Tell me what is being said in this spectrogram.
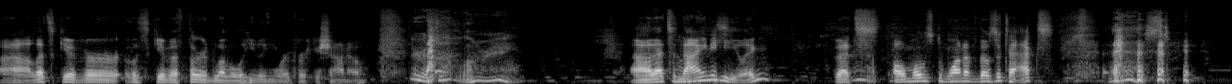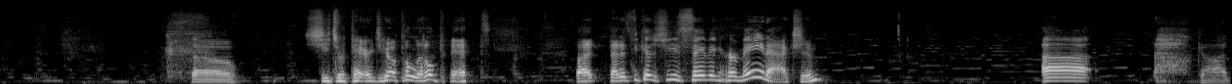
Uh, let's give her. Let's give a third level healing word for Koshano. Third level. All right. Uh, that's nine healing. That's almost one of those attacks. so she's repaired you up a little bit, but that is because she's saving her main action. Uh, oh God,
